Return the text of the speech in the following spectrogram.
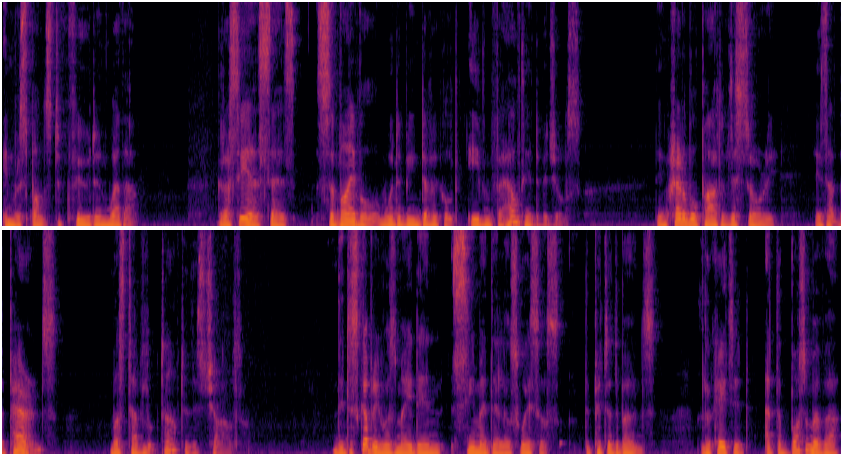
in response to food and weather. Gracia says survival would have been difficult even for healthy individuals. The incredible part of this story is that the parents must have looked after this child. The discovery was made in Sima de los Huesos, the pit of the bones, located at the bottom of a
